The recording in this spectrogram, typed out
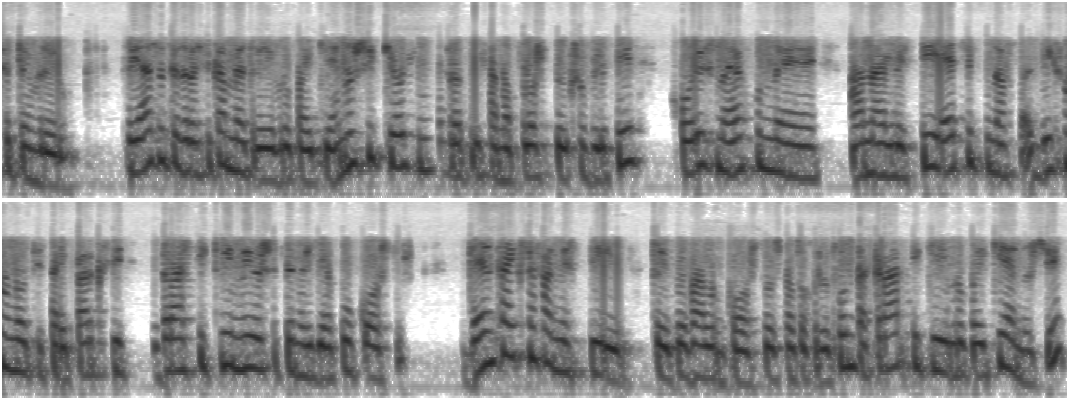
Σεπτεμβρίου. Χρειάζεται δραστικά μέτρα η Ευρωπαϊκή Ένωση και όχι μέτρα που είχαν απλώ εξοφληθεί χωρίς να έχουν ε, αναλυθεί έτσι που να δείχνουν ότι θα υπάρξει δραστική μείωση του ενεργειακού κόστους. Δεν θα εξαφανιστεί το υπερβάλλον κόστος, θα το χρειωθούν τα κράτη και η Ευρωπαϊκή Ένωση.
